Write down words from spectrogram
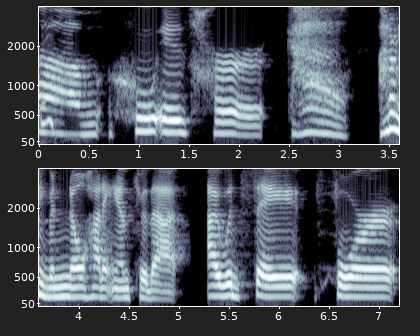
Um, who is her? God, I don't even know how to answer that. I would say for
